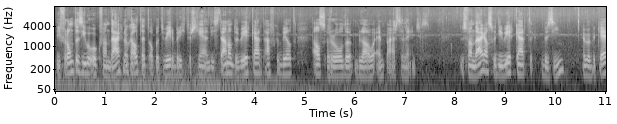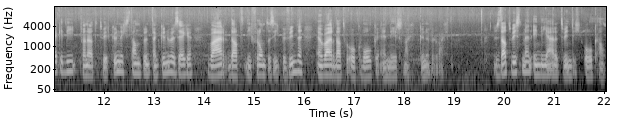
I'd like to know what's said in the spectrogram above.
Die fronten zien we ook vandaag nog altijd op het weerbericht verschijnen. Die staan op de weerkaart afgebeeld als rode, blauwe en paarse lijntjes. Dus vandaag als we die weerkaart bezien en we bekijken die vanuit het weerkundig standpunt, dan kunnen we zeggen waar dat die fronten zich bevinden en waar dat we ook wolken en neerslag kunnen verwachten. Dus dat wist men in de jaren 20 ook al.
